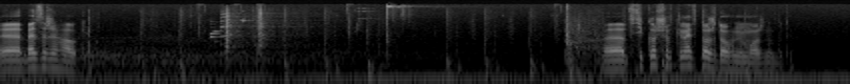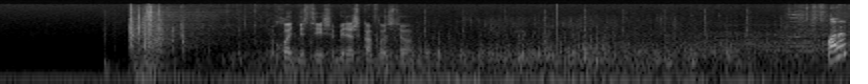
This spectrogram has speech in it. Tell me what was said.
Е, без зажигалки. Е, всі що в кімнаті теж довго не можна буде. Виходь бістріше, біля шкафа ось цього. Падать?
